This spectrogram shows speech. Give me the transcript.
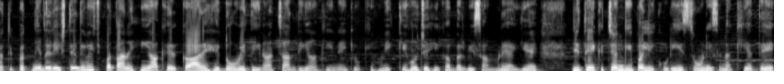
ਪਤੀ ਪਤਨੀ ਦੇ ਰਿਸ਼ਤੇ ਦੇ ਵਿੱਚ ਪਤਾ ਨਹੀਂ ਆਖਿਰਕਾਰ ਇਹ ਦੋਵੇਂ ਧੀਰਾਂ ਚਾਹੁੰਦੀਆਂ ਕੀ ਨੇ, ਕਿਉਂਕਿ ਹੁਣ ਇੱਕ ਇਹੋ ਜਿਹੀ ਖਬਰ ਵੀ ਸਾਹਮਣੇ ਆਈ ਹੈ, ਜਿੱਥੇ ਇੱਕ ਚੰਗੀ ਭਲੀ ਕੁੜੀ, ਸੋਹਣੀ ਸੁਨੱਖੀ ਅਤੇ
